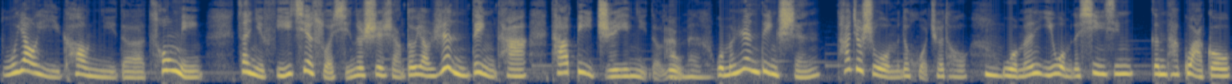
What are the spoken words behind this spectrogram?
不要依靠你的聪明，在你一切所行的事上都要认定他，他必指引你的路。我们认定神，他就是我们的火车头，嗯。我们以我们的信心跟他挂钩，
